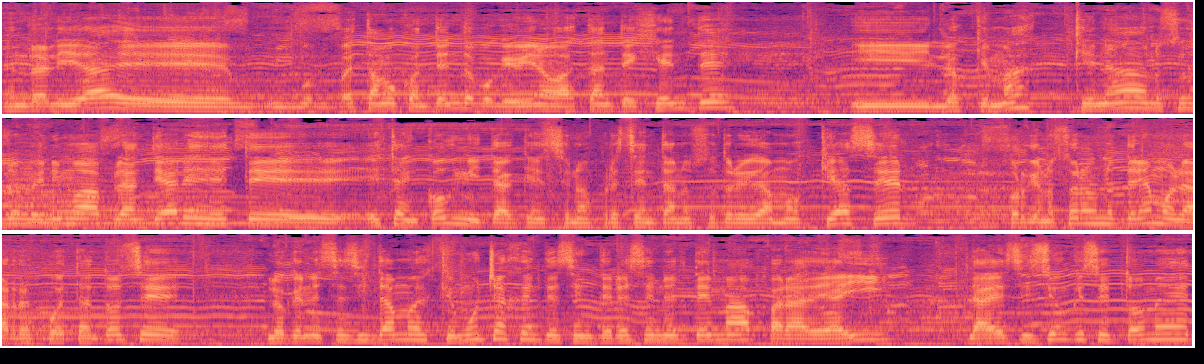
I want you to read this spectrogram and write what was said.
en realidad eh, estamos contentos porque vino bastante gente y lo que más que nada nosotros venimos a plantear es este, esta incógnita que se nos presenta a nosotros, digamos, ¿qué hacer? Porque nosotros no tenemos la respuesta, entonces lo que necesitamos es que mucha gente se interese en el tema para de ahí la decisión que se tome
